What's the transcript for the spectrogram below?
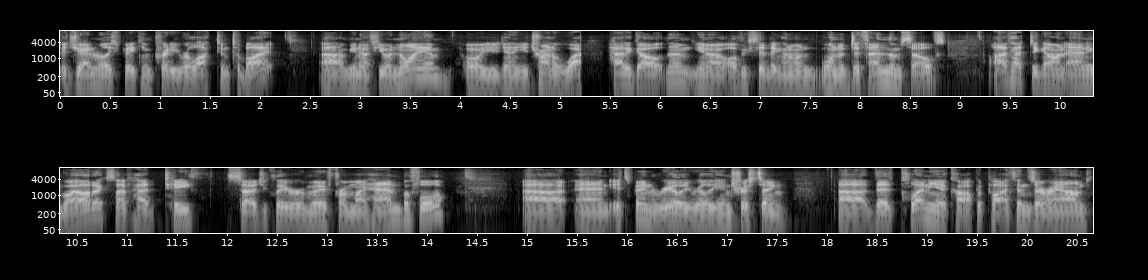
are generally speaking, pretty reluctant to bite. Um, you know, if you annoy them or you, you know, you're trying to whack how to go at them, you know, obviously they're going to want to defend themselves. I've had to go on antibiotics. I've had teeth surgically removed from my hand before, uh, and it's been really, really interesting. Uh, there's plenty of carpet pythons around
